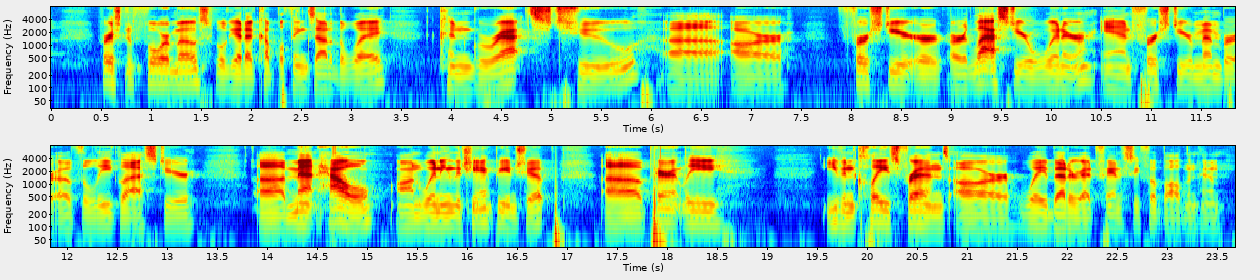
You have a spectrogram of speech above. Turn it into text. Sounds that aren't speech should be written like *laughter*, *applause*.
first and foremost, we'll get a couple things out of the way. Congrats to uh, our first year or, or, last year winner and first year member of the league last year, uh, Matt Howell, on winning the championship. Uh, apparently, even Clay's friends are way better at fantasy football than him.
